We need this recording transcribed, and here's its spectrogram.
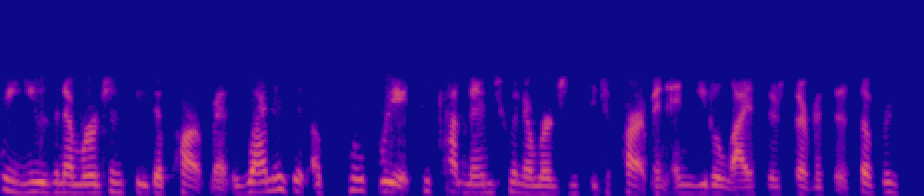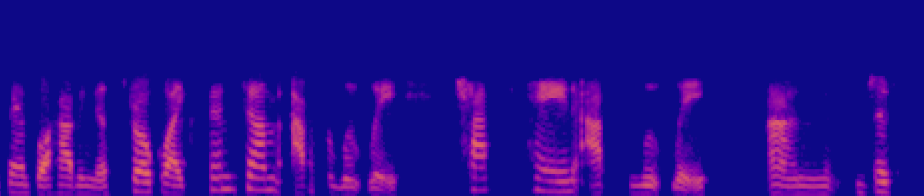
to use an emergency department. When is it appropriate to come into an emergency department and utilize their services? So, for example, having a stroke like symptom, absolutely. Chest pain, absolutely. Um, just,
